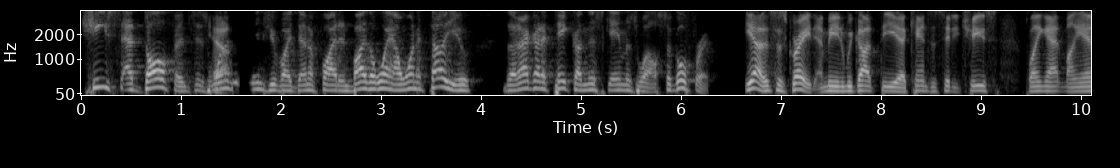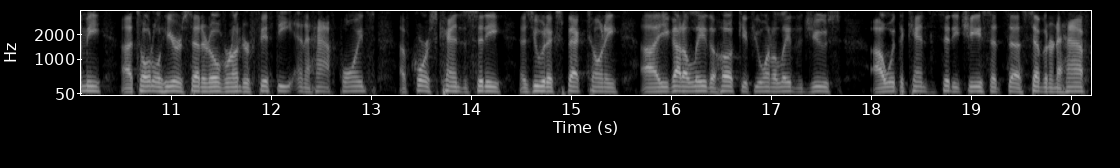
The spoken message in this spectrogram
Chiefs at Dolphins is yeah. one of the games you've identified. And by the way, I want to tell you that I got a take on this game as well. So go for it. Yeah, this is great. I mean, we got the uh, Kansas City Chiefs playing at Miami. Uh, total here set at over under 50 and a half points. Of course, Kansas City, as you would expect, Tony, uh, you got to lay the hook if you want to lay the juice uh, with the Kansas City Chiefs. That's uh, seven and a half.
